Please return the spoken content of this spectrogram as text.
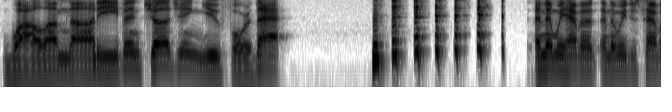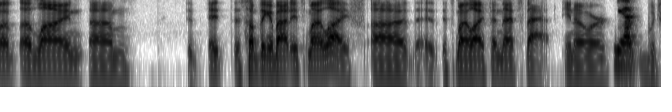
while I'm not even judging you for that. and then we have a, and then we just have a, a line, um, it, it something about it's my life, uh, it's my life, and that's that, you know, or Yep. which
